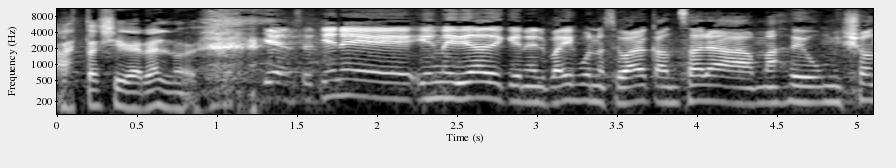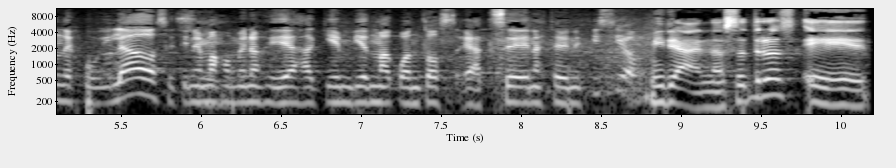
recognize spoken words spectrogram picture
hasta llegar al 9. Bien, ¿se tiene una idea de que en el país bueno se va a alcanzar a más de un millón de jubilados? ¿Se tiene más o menos ideas aquí en Viedma cuántos acceden a este beneficio? Mira, nosotros eh,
